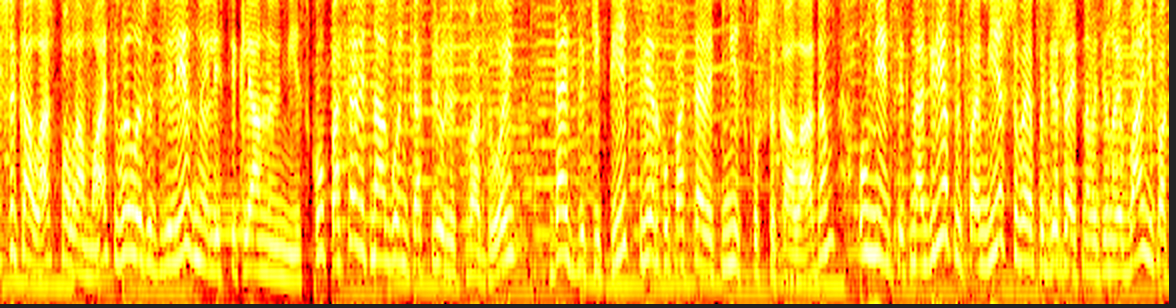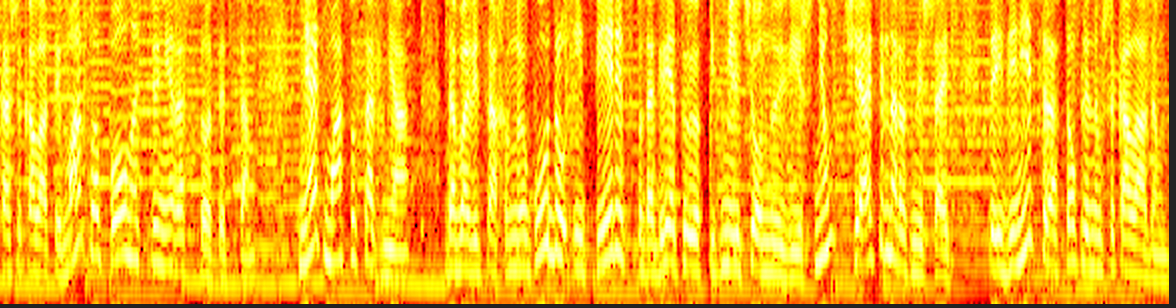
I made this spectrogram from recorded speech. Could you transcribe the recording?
Шоколад поломать, выложить в железную или стеклянную миску, поставить на огонь кастрюлю с водой, дать закипеть, сверху поставить миску с шоколадом, уменьшить нагрев и, помешивая, подержать на водяной бане, пока шоколад и масло полностью не растопятся. Снять массу с огня. Добавить сахарную пудру и перец подогретую измельченную вишню, тщательно размешать. Соединить с растопленным шоколадом.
